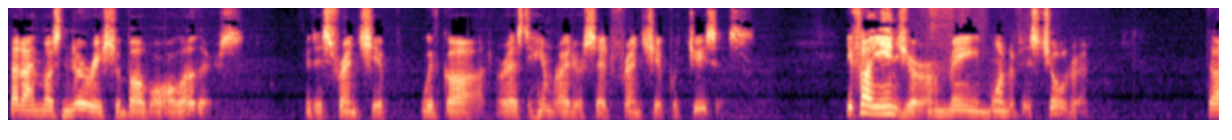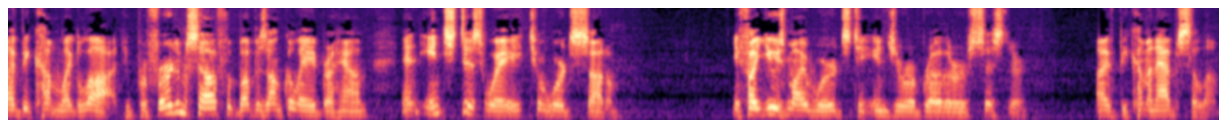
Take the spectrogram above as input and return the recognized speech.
that I must nourish above all others, it is friendship with God, or as the hymn writer said, friendship with Jesus. If I injure or maim one of his children, then I've become like Lot, who preferred himself above his uncle Abraham and inched his way towards Sodom. If I use my words to injure a brother or sister, I've become an Absalom,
